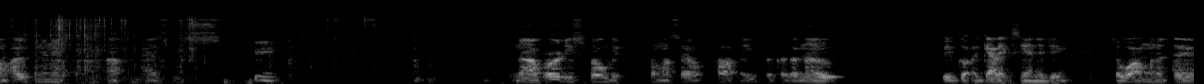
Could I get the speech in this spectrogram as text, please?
I'm opening it up as we speak. Now, I've already spelled it for myself partly because I know we've got a Galaxy Energy. So what I'm going to do,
